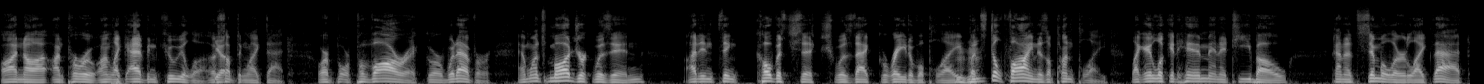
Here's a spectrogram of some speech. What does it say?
on uh, on Peru on like Advíncula or yep. something like that or or Pivaric or whatever. And once Modric was in, I didn't think Kovacic was that great of a play, mm-hmm. but still fine as a punt play. Like I look at him and Etebo, kind of similar like that.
